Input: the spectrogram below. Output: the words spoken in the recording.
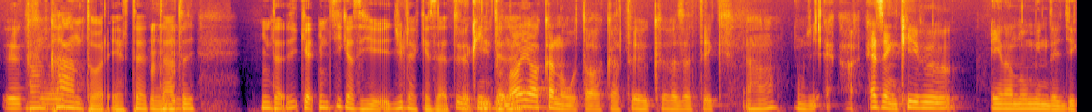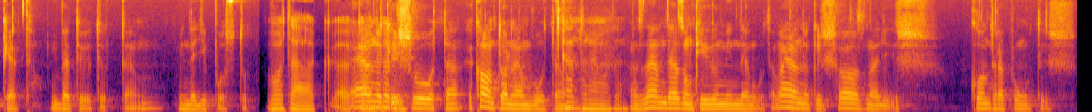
Ők, Van ö, kántor, érted? Mhm. Tehát, hogy mint, a, mint igazi gyülekezet. ők Mint- intonálják a nótalkat, ők vezetik. Aha. Úgyhogy ezen kívül én annól mindegyiket betöltöttem, mindegyik posztot. Voltál Elnök is voltam, kantor nem voltam. Kántor nem voltál. Az nem, de azon kívül minden voltam. Elnök is, haznagy is, kontrapunkt is,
